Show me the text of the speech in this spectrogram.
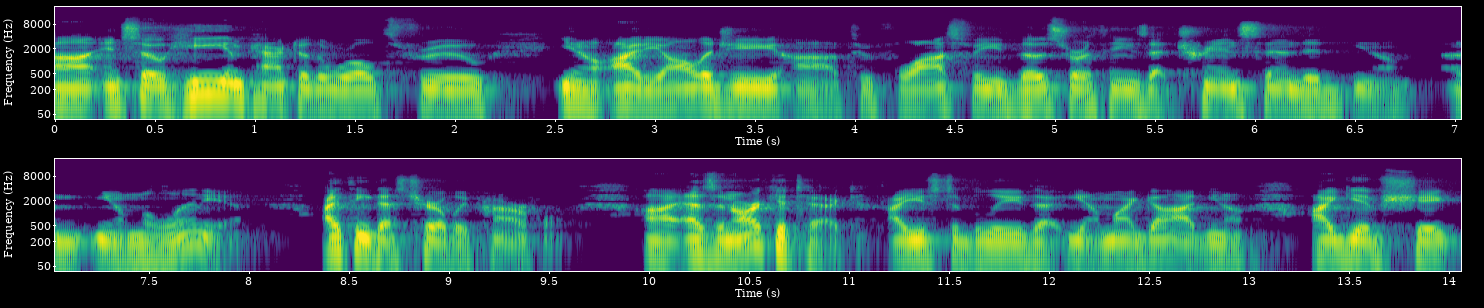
uh, and so he impacted the world through you know ideology, uh, through philosophy, those sort of things that transcended you know um, you know millennia. I think that's terribly powerful. Uh, as an architect, I used to believe that you know my God, you know I give shape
